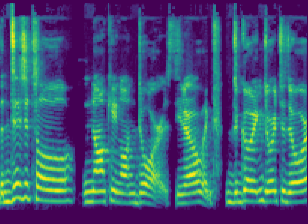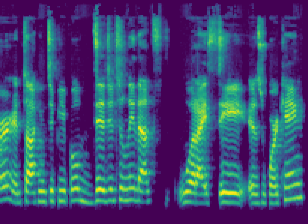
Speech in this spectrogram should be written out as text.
the digital knocking on doors, you know, like going door to door and talking to people digitally. That's what I see is working.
